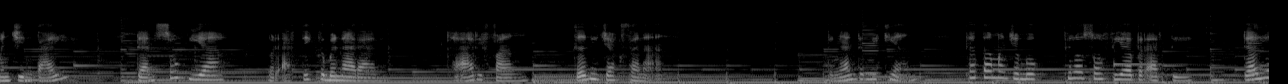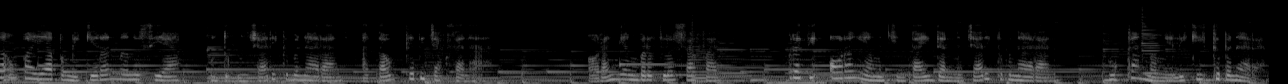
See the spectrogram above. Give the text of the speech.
mencintai, dan Sophia berarti kebenaran, kearifan, kebijaksanaan. Dengan demikian, kata majemuk filosofia berarti daya upaya pemikiran manusia untuk mencari kebenaran atau kebijaksanaan. Orang yang berfilsafat berarti orang yang mencintai dan mencari kebenaran, bukan memiliki kebenaran.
